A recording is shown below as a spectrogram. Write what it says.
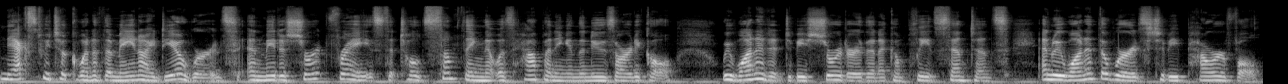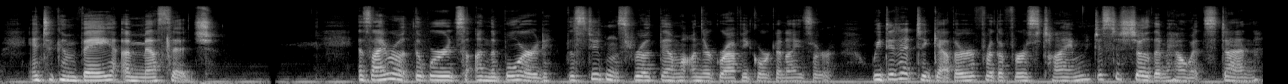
Next, we took one of the main idea words and made a short phrase that told something that was happening in the news article. We wanted it to be shorter than a complete sentence, and we wanted the words to be powerful and to convey a message. As I wrote the words on the board, the students wrote them on their graphic organizer. We did it together for the first time just to show them how it's done.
